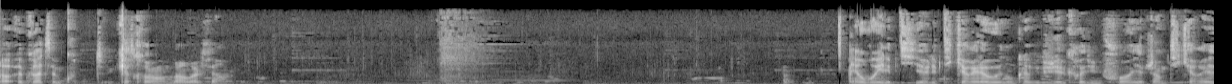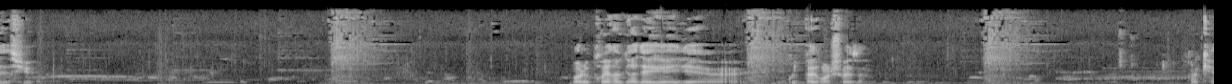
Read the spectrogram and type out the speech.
Alors, upgrade ça me coûte 80, bah on va le faire. On voit il y a les petits, les petits carrés là-haut, donc là vu que j'ai upgrade une fois, il y a déjà un petit carré dessus. Bon le premier upgrade il, est, euh, il coûte pas grand chose. Ok.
